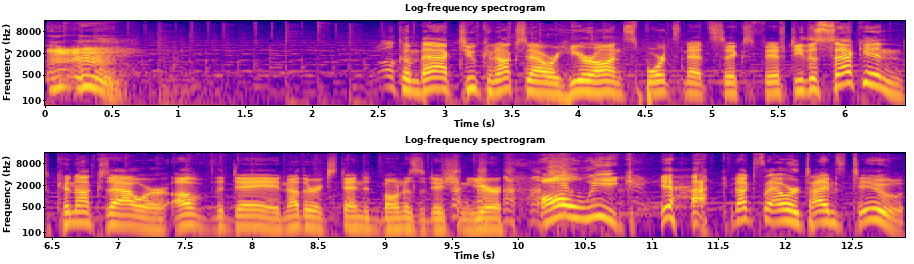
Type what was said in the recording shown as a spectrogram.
Welcome back to Canucks Hour here on Sportsnet 650, the second Canucks Hour of the day. Another extended bonus edition here all week. Yeah, Canucks Hour times two.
